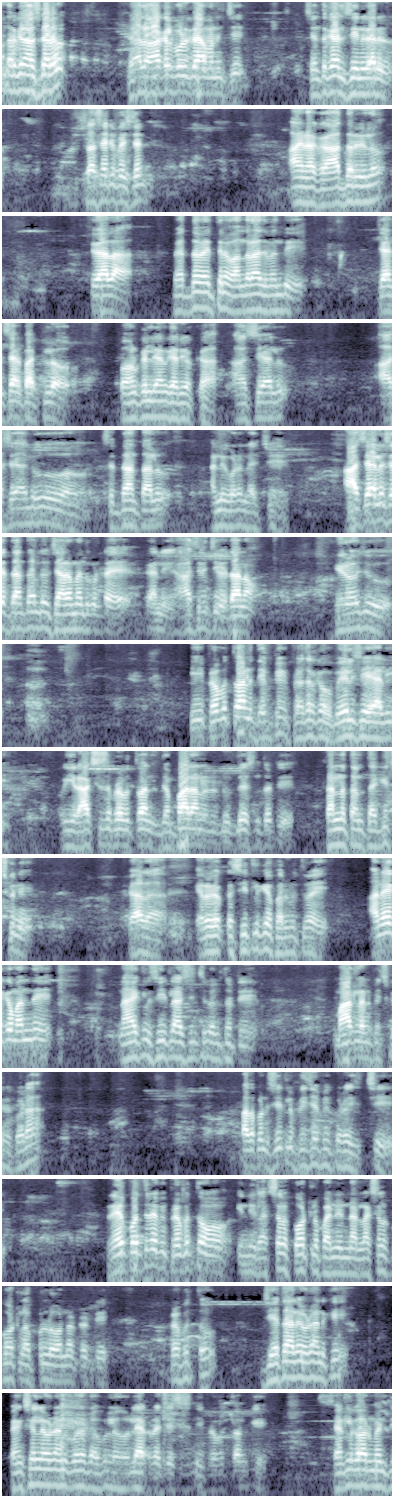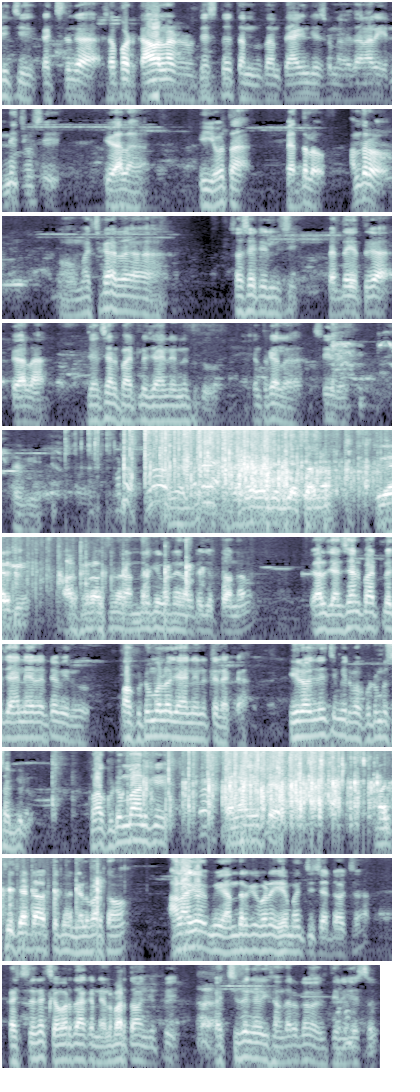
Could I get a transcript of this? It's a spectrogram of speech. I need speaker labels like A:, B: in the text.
A: అందరికీ నమస్కారం. వేళ వాకల్పూడి గ్రామం నుంచి చింతకాయల సీని గారు సొసైటీ ప్రెసిడెంట్. ఆయన యొక్క ఆధ్వర్యంలో ఇవాళ పెద్ద ఎత్తున వందలాది మంది జనసేన పార్టీలో పవన్ కళ్యాణ్ గారి యొక్క ఆశయాలు ఆశయాలు సిద్ధాంతాలు అన్నీ కూడా నచ్చి ఆశయాలు సిద్ధాంతాలు చాలా మందికి ఉంటాయి. కానీ ఆచరించే విధానం ఈరోజు ఈ ప్రభుత్వాన్ని దింపి ప్రజలకు మేలు చేయాలి ఈ రాక్షస ప్రభుత్వాన్ని దింపాలన్నటువంటి ఉద్దేశంతో తనను తను తగ్గించుకుని పేద ఇరవై ఒక్క సీట్లకే పరిమితమై అనేక మంది నాయకులు సీట్లు ఆశించిన వాళ్ళతోటి మాటలు అనిపించుకుని కూడా పదకొండు సీట్లు బీజేపీకి కూడా ఇచ్చి రేపొద్దున మీ ప్రభుత్వం ఇన్ని లక్షల కోట్లు పన్నెండున్నర లక్షల కోట్ల అప్పుల్లో ఉన్నటువంటి ప్రభుత్వం జీతాలు ఇవ్వడానికి పెన్షన్లు ఇవ్వడానికి కూడా డబ్బులు లేకుండా చేసేసింది ఈ ప్రభుత్వానికి సెంట్రల్ గవర్నమెంట్ నుంచి ఖచ్చితంగా సపోర్ట్ కావాలన్న ఉద్దేశంతో తను తను త్యాగం చేసుకున్న విధానాలు ఎన్ని చూసి ఇవాళ ఈ యువత పెద్దలు అందరూ మత్స్యకార సొసైటీ నుంచి పెద్ద ఎత్తుగా ఇవాళ జనసేన పార్టీలో జాయిన్ అయినందుకు చింతకాయల గారికి ధన్యవాదాలు తెలియజేస్తాను ఈ గారికి వాళ్ళకి వచ్చిన అందరికీ కూడా నేను ఒకటే చెప్తా ఉన్నాను ఇవాళ జనసేన పార్టీలో జాయిన్ అయ్యారంటే మీరు మా కుటుంబంలో జాయిన్ అయినట్టే లెక్క ఈ రోజు నుంచి మీరు మా కుటుంబ సభ్యులు మా కుటుంబానికి ఎలాగైతే మంచి చెడ్డ వస్తే మేము నిలబడతాం అలాగే మీ అందరికీ కూడా ఏ మంచి చెడ్డ వచ్చినా ఖచ్చితంగా చివరి దాకా నిలబడతాం అని చెప్పి ఖచ్చితంగా ఈ సందర్భంగా తెలియజేస్తూ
